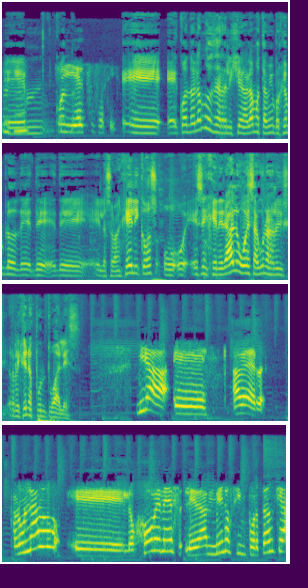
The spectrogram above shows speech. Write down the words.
Em, sí, eso es así. Eh, eh, cuando hablamos de religión, hablamos también, por ejemplo, de, de, los evangélicos, o, es en general o es algunas religiones puntuales? Mira, eh, a ver, por un lado, los jóvenes le dan menos importancia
